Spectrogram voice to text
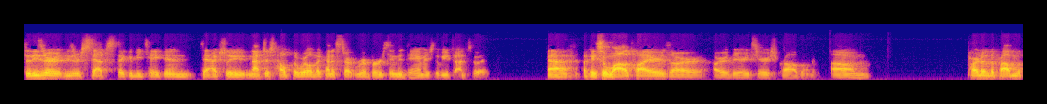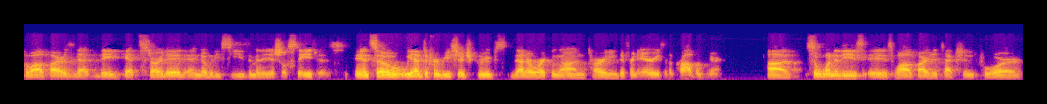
So these are these are steps that could be taken to actually not just help the world, but kind of start reversing the damage that we've done to it. Uh, okay, so wildfires are are a very serious problem. Um, part of the problem with the wildfires is that they get started and nobody sees them in the initial stages. And so we have different research groups that are working on targeting different areas of the problem here. Uh, so one of these is wildfire detection for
